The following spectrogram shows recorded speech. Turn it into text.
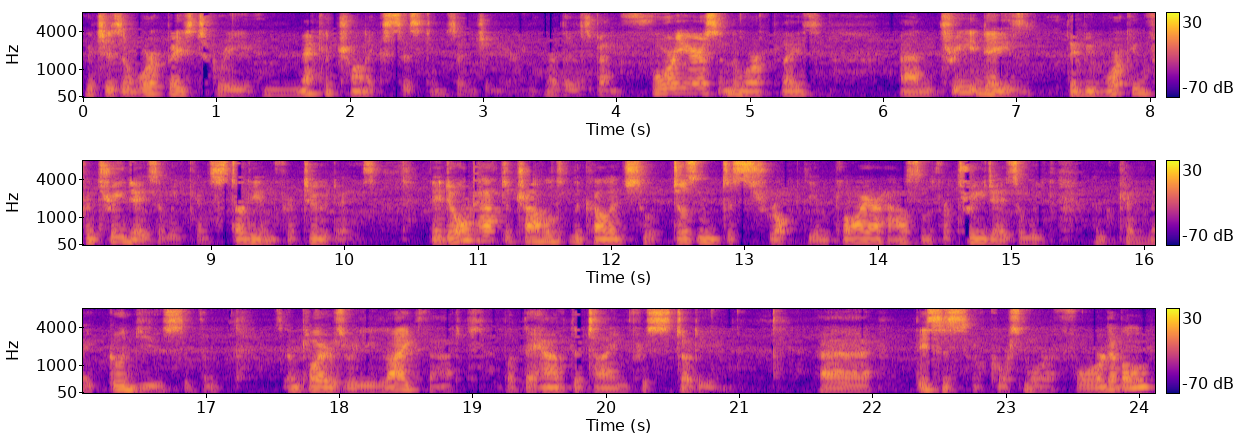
which is a work-based degree in mechatronic systems engineering, where they'll spend four years in the workplace and three days, they'll be working for three days a week and studying for two days. They don't have to travel to the college, so it doesn't disrupt. The employer has them for three days a week and can make good use of them employers really like that, but they have the time for studying. Uh, this is, of course, more affordable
